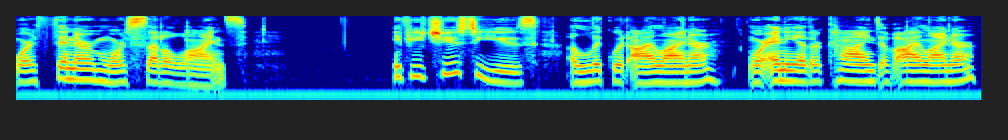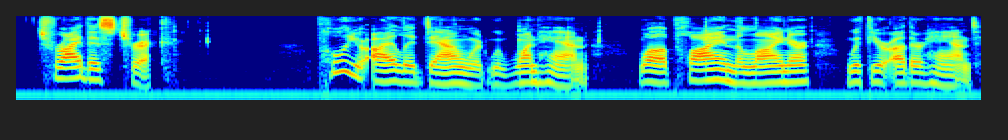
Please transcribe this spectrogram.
or thinner, more subtle lines. If you choose to use a liquid eyeliner or any other kind of eyeliner, try this trick. Pull your eyelid downward with one hand while applying the liner with your other hand.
